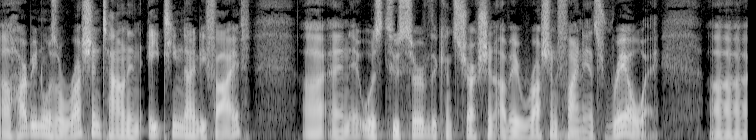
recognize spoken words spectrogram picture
Uh, Harbin was a Russian town in 1895. uh, and it was to serve the construction of a Russian financed railway. Uh,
